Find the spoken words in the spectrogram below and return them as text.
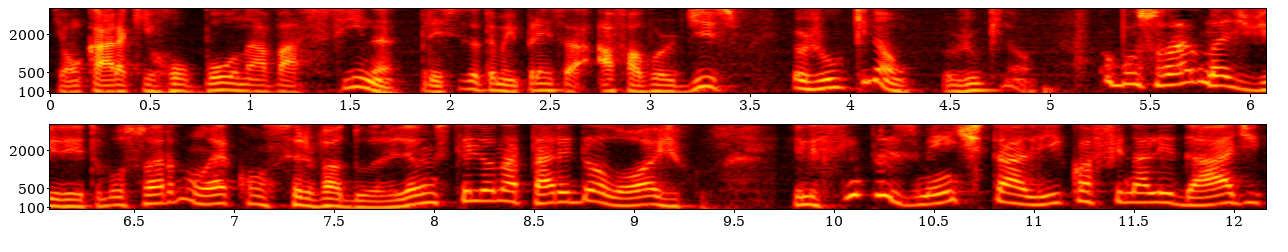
que é um cara que roubou na vacina? Precisa ter uma imprensa a favor disso? Eu julgo que não. Eu julgo que não. O Bolsonaro não é de direita, o Bolsonaro não é conservador, ele é um estelionatário ideológico. Ele simplesmente está ali com a finalidade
